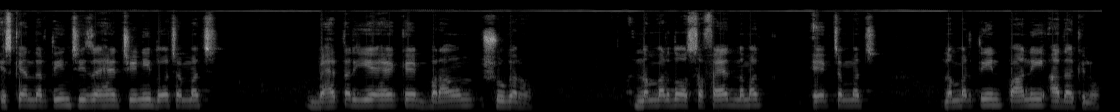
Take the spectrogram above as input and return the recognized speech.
इसके अंदर तीन चीज़ें हैं, चीनी दो चम्मच। बेहतर ये है कि ब्राउन शुगर हो। नंबर दो, सफ़ेद नमक एक चम्मच। नंबर तीन, पानी आधा किलो।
